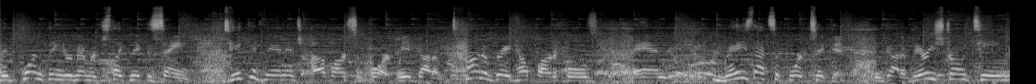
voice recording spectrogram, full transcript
the important thing to remember, just like Nick is saying, take advantage of our support. We've got a ton of great help articles and raise that support ticket. We've got a very strong team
